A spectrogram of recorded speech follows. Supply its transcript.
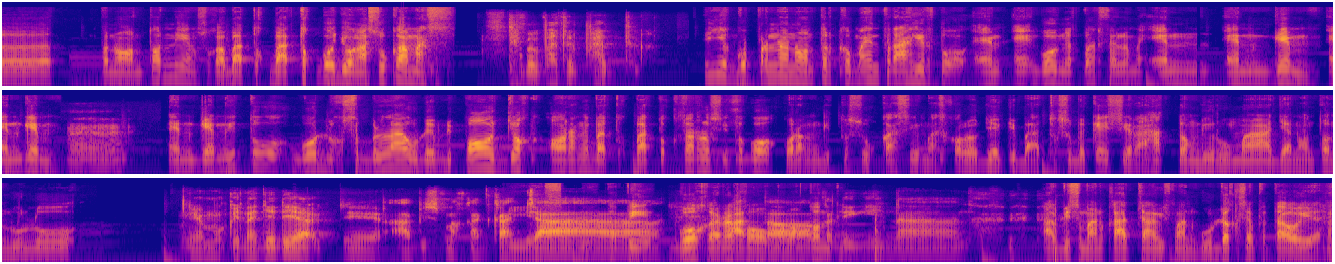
penonton nih yang suka batuk-batuk, gue juga nggak suka mas. Coba batuk-batuk. Iya, gue pernah nonton kemarin terakhir tuh, N, E, gue inget banget filmnya N, Endgame, Endgame, Heeh. Endgame itu gue duduk sebelah, udah di pojok, orangnya batuk-batuk terus, itu gue kurang gitu suka sih mas, kalau dia lagi batuk sebaiknya istirahat dong di rumah, jangan nonton dulu. Ya mungkin aja dia, dia habis makan Iya kaca. sih. Tapi gue karena kalau nonton, kedinginan habis makan kacang, habis makan gudeg, siapa tahu ya.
